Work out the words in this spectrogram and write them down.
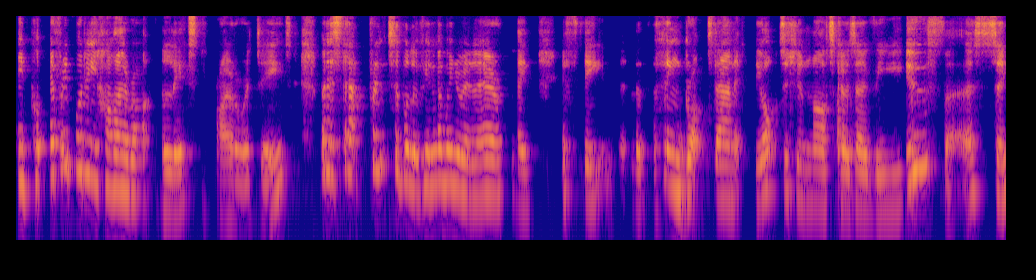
They put everybody higher up the list of priorities, but it's that principle of, you know, when you're in an airplane, if the, the, the thing drops down, the oxygen mask goes over you first, so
